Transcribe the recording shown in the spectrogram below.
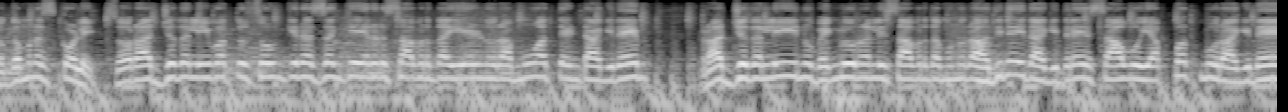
ಸೊ ಗಮನಿಸ್ಕೊಳ್ಳಿ. ಸೊ ರಾಜ್ಯದಲ್ಲಿ ಇವತ್ತು ಸೋಂಕಿನ ಸಂಖ್ಯೆ ಎರಡು ಸಾವಿರದ ಏಳ್ನೂರ ಮೂವತ್ತೆಂಟಾಗಿದೆ ರಾಜ್ಯದಲ್ಲಿ ಇನ್ನು ಬೆಂಗಳೂರಿನಲ್ಲಿ ಸಾವಿರದ ಮುನ್ನೂರ ಹದಿನೈದಾಗಿದ್ರೆ ಸಾವು ಎಪ್ಪತ್ಮೂರಾಗಿದೆ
